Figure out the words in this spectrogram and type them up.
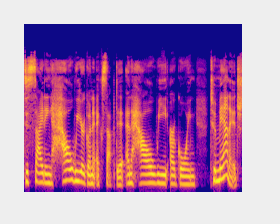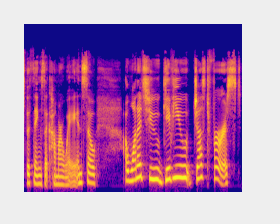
deciding how we are going to accept it and how we are going to manage the things that come our way. And so I wanted to give you just first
